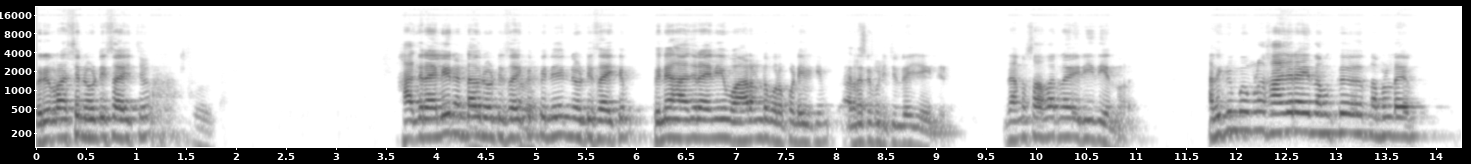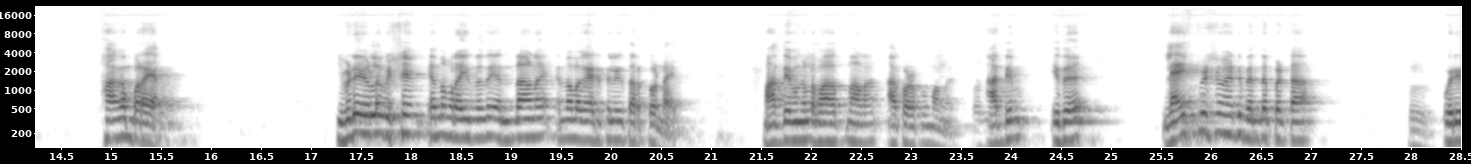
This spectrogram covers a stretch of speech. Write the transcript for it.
ഒരു പ്രാവശ്യം നോട്ടീസ് അയച്ചു. ഹാജരായാലും രണ്ടാമത് നോട്ടീസ് അയക്കും. പിന്നെയും നോട്ടീസ് അയക്കും പിന്നെ ഹാജരായാലും വാറണ്ട് പുറപ്പെടുവിക്കും എന്നിട്ട് പിടിച്ചിട്ട് പോയി ജയിലിടും ഇതാണ് സാധാരണ രീതി എന്ന് പറയുന്നത്. അതിന് മുമ്പ് നമ്മൾ ഹാജരായി നമുക്ക് നമ്മളുടെ ഭാഗം പറയാം. ഇവിടെയുള്ള വിഷയം എന്ന് പറയുന്നത് എന്താണ് എന്നുള്ള കാര്യത്തിൽ ഒരു തർക്കമുണ്ടായി മാധ്യമങ്ങളുടെ ഭാഗത്തു നിന്നാണ് ആ കുഴപ്പം വന്നത്. ആദ്യം ഇത് ലൈഫ് മിഷനുമായിട്ട് ബന്ധപ്പെട്ട ഒരു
